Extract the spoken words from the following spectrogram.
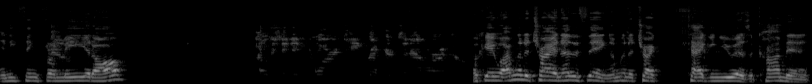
anything from me at all? Posted in quarantine records an hour ago. Okay, well, I'm going to try another thing. I'm going to try tagging you as a comment.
